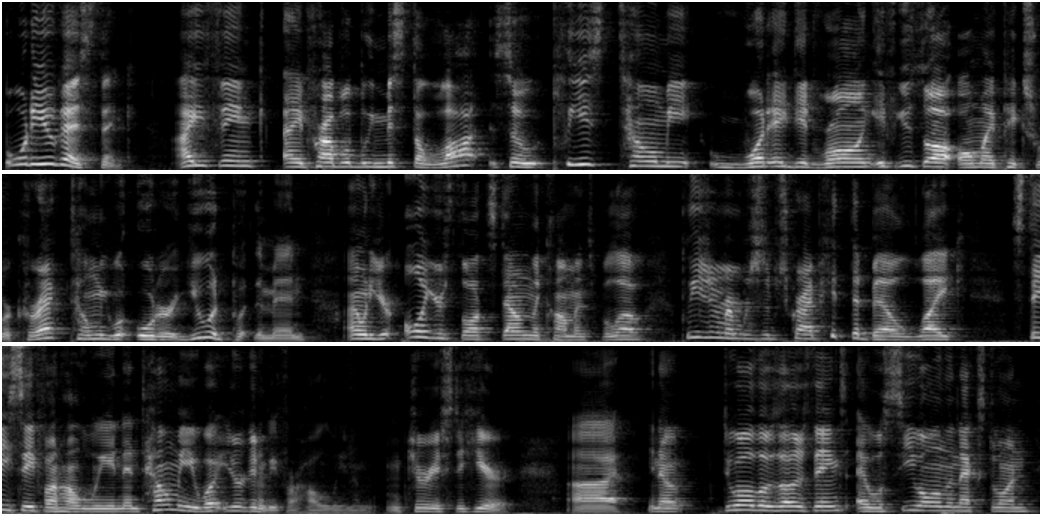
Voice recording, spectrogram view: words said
But what do you guys think? I think I probably missed a lot, so please tell me what I did wrong. If you thought all my picks were correct, tell me what order you would put them in. I want to hear all your thoughts down in the comments below. Please remember to subscribe, hit the bell, like, stay safe on Halloween, and tell me what you're going to be for Halloween. I'm, I'm curious to hear. Uh, you know, do all those other things. I will see you all in the next one.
